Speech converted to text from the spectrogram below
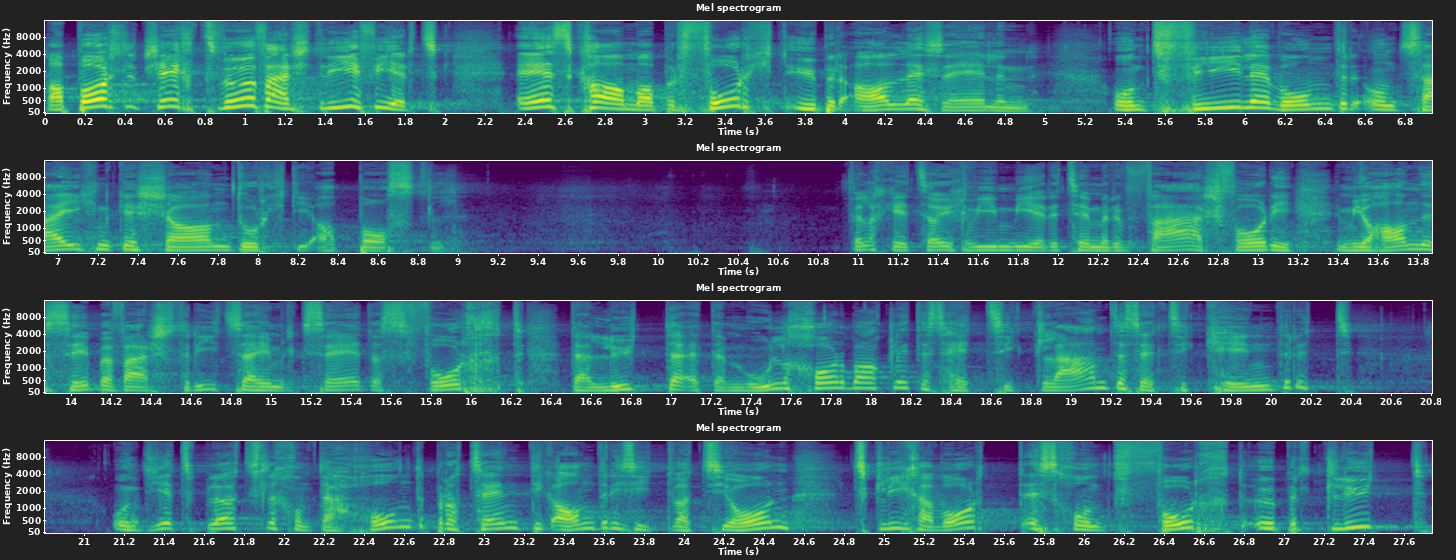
Apostelgeschichte 12, Vers 43. Es kam aber Furcht über alle Seelen und viele Wunder und Zeichen geschahen durch die Apostel. Vielleicht geht es euch wie mir. Jetzt haben wir einen Vers vorhin, im Johannes 7, Vers 13, haben wir gesehen, dass Furcht den Leuten den Maulkorb angelegt Das hat sie gelähmt, das hat sie gehindert. Und jetzt plötzlich kommt eine hundertprozentig andere Situation, das gleiche Wort, es kommt Furcht über die Leute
